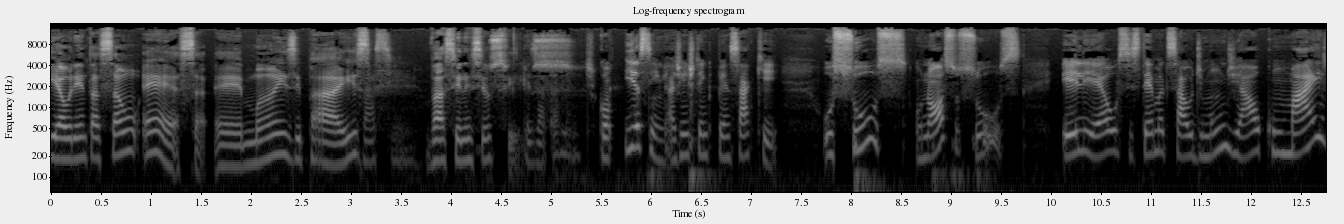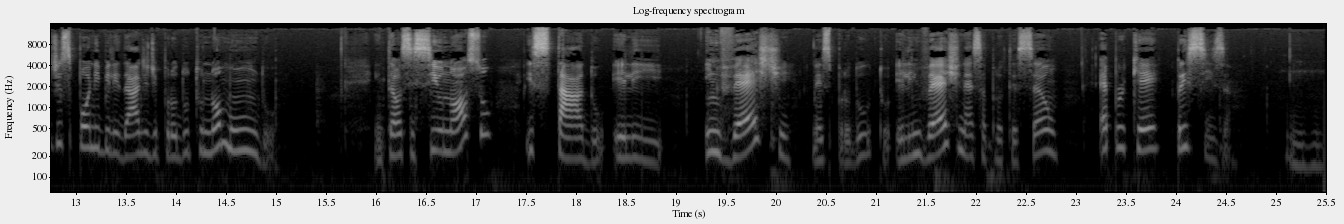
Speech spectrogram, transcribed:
E a orientação é essa: é, mães e pais Vacina. vacinem seus filhos. Exatamente. E assim, a gente tem que pensar que o SUS, o nosso SUS, ele é o sistema de saúde mundial com mais disponibilidade de produto no mundo. Então, assim, se o nosso estado ele investe nesse produto, ele investe nessa proteção, é porque precisa, Uhum.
